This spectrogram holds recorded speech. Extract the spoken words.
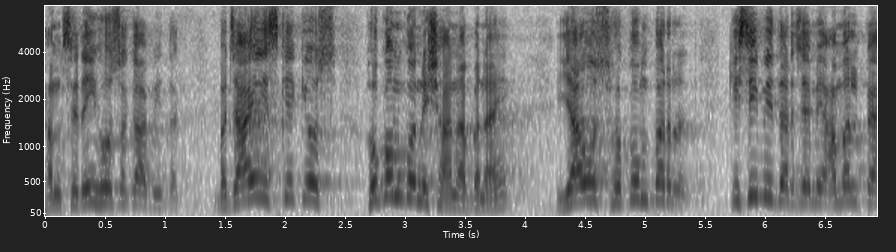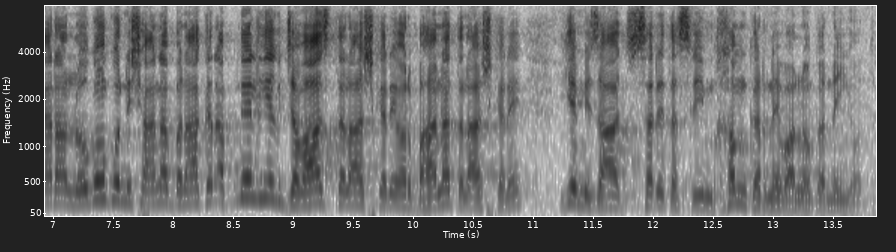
ہم سے نہیں ہو سکا ابھی تک۔ بجائے اس کے کہ اس حکم کو نشانہ بنائیں یا اس حکم پر کسی بھی درجے میں عمل پیرا لوگوں کو نشانہ بنا کر اپنے لیے جواز تلاش کریں اور بہانہ تلاش کریں، یہ مزاج سر تسلیم خم کرنے والوں کا نہیں ہوتا۔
